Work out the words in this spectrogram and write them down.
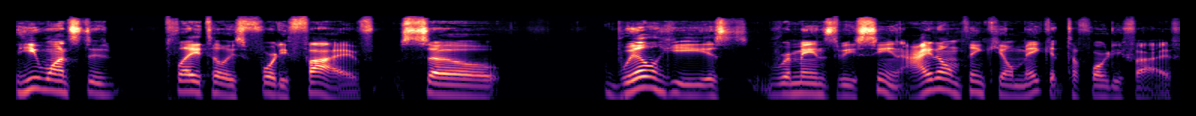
he wants to play till he's forty five. So will he is remains to be seen. I don't think he'll make it to forty five.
